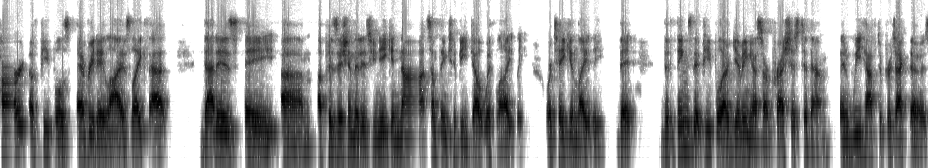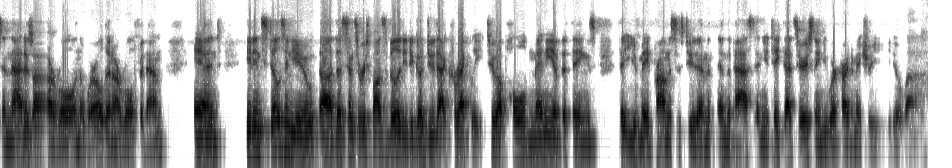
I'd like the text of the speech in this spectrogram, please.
part of people's everyday lives like that. That is a um, a position that is unique and not something to be dealt with lightly or taken lightly. That the things that people are giving us are precious to them, and we have to protect those. And that is our role in the world and our role for them. And it instills in you uh, the sense of responsibility to go do that correctly, to uphold many of the things that you've made promises to them in, the past, and you take that seriously and you work hard to make sure you do it well.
